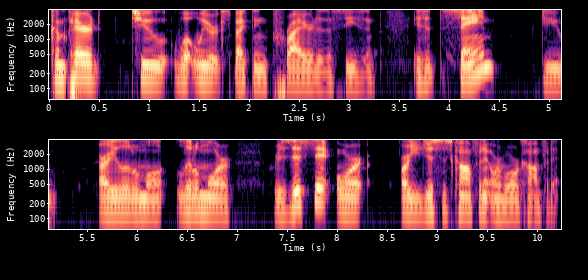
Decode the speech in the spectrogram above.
compared to what we were expecting prior to the season? Is it the same? Do you are you a little more little more resistant, or are you just as confident or more confident?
